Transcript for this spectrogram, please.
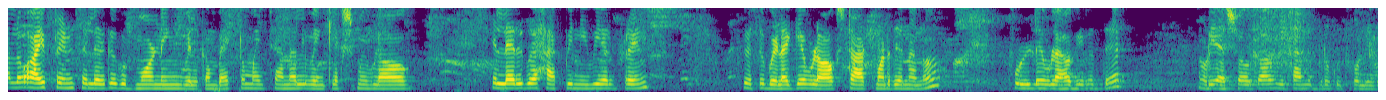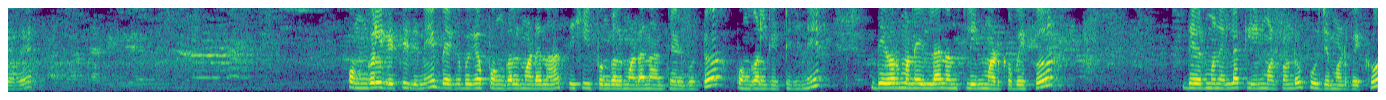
ಹಲೋ ಹಾಯ್ ಫ್ರೆಂಡ್ಸ್ ಎಲ್ಲರಿಗೂ good morning welcome back to my channel Venkalakshmi vlog ಎಲ್ಲರಿಗೂ ಹ್ಯಾಪಿ ನ್ಯೂ ಇಯರ್ ಫ್ರೆಂಡ್ಸ್ ಇವತ್ತು ಬೆಳಗ್ಗೆ ವ್ಲಾಗ್ ಸ್ಟಾರ್ಟ್ ಮಾಡಿದೆ ನಾನು. ಫುಲ್ ಡೇ ವ್ಲಾಗ್ ಇರುತ್ತೆ. ನೋಡಿ, ಅಶೋಕ, ವಿಹಾನ್ ಇಬ್ಬರು ಕೂತ್ಕೊಂಡಿದ್ದಾರೆ. ಇಟ್ಟಿದ್ದೀನಿ ಬೇಗ ಬೇಗ ಪೊಂಗಲ್ ಮಾಡೋಣ, ಸಿಹಿ ಪೊಂಗಲ್ ಮಾಡೋಣ ಅಂತ ಹೇಳ್ಬಿಟ್ಟು ಪೊಂಗಲ್ಗೆ ಇಟ್ಟಿದ್ದೀನಿ ದೇವ್ರ ಮನೆ ಎಲ್ಲ ನಾನು ಕ್ಲೀನ್ ಮಾಡ್ಕೋಬೇಕು. ದೇವ್ರ ಮನೆಯೆಲ್ಲ ಕ್ಲೀನ್ ಮಾಡಿಕೊಂಡು ಪೂಜೆ ಮಾಡಬೇಕು.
